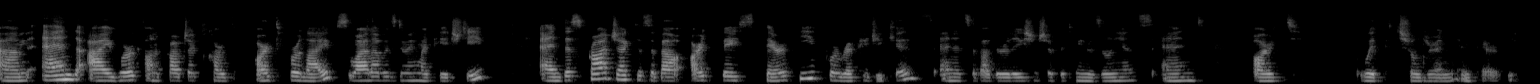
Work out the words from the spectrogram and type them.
Um, and I worked on a project called Art for Lives while I was doing my PhD. And this project is about art-based therapy for refugee kids. And it's about the relationship between resilience and art with children in therapy.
